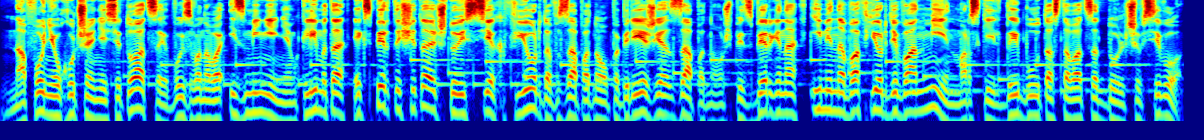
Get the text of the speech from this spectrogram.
На фоне ухудшения ситуации, вызванного изменением климата, эксперты считают, что из всех фьордов западного побережья западного Шпицбергена именно во фьорде Ван Миен морские льды будут оставаться дольше всего.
